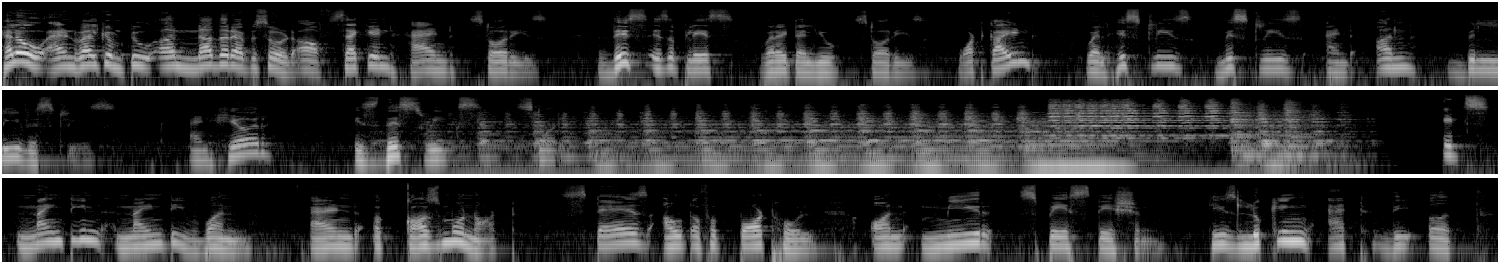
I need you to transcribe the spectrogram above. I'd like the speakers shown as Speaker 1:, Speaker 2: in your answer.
Speaker 1: Hello and welcome to another episode of Second Hand Stories. This is a place where I tell you stories. What kind? Well, histories, mysteries, and unbelievable histories. And here is this week's story. It's 1991, and a cosmonaut stares out of a porthole on Mir space station. He's looking at the Earth.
